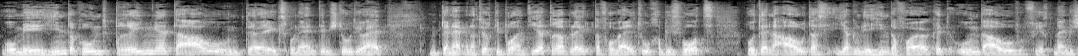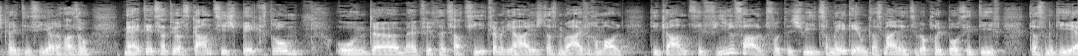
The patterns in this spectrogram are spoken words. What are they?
wo mehr Hintergrund bringen auch und äh, Exponenten im Studio hat. Und dann hat man natürlich die pointierteren Blätter von Weltwoche bis WOTS, wo dann auch das irgendwie hinterfragen und auch vielleicht manchmal kritisieren. Also man hat jetzt natürlich das ganze Spektrum und äh, man hat vielleicht jetzt auch Zeit, wenn man die heißt, dass man einfach mal die ganze Vielfalt von der Schweizer Medien, und das meine ich jetzt wirklich positiv, dass man die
